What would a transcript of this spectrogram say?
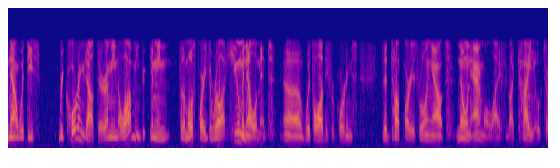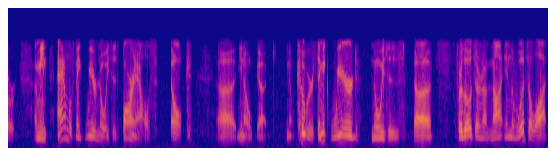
now with these recordings out there, I mean, a lot of me, I mean, for the most part, you can rule out human element uh, with a lot of these recordings the tough part is rolling out known animal life like coyotes or I mean animals make weird noises barn owls elk uh you know uh, you know cougars they make weird noises. Uh for those that are not in the woods a lot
